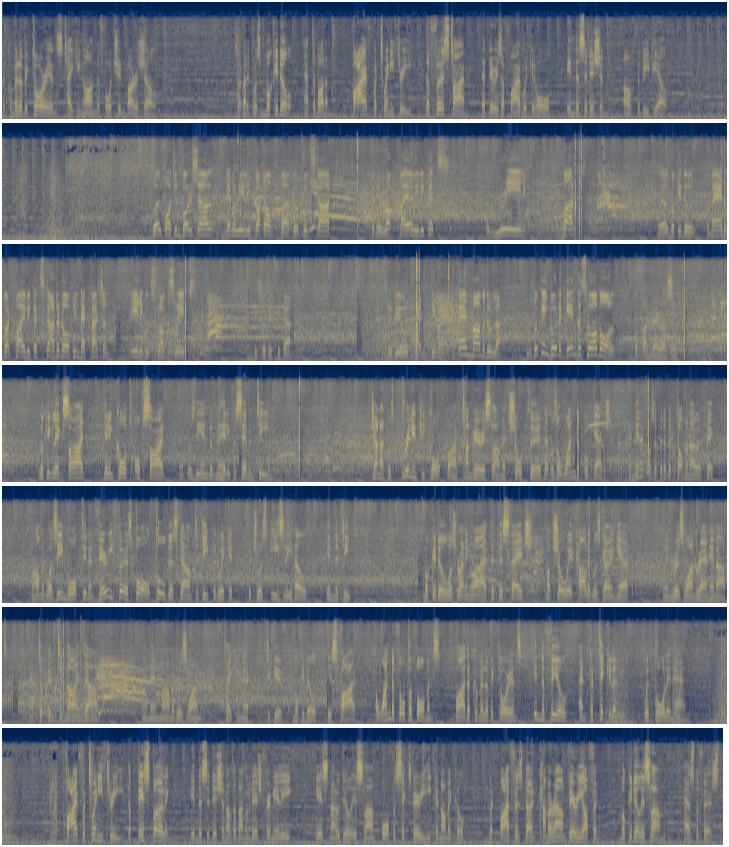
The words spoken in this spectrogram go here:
the Comilla Victorians taking on the Fortune Barishal. So, but it was Mukidul at the bottom, 5 for 23. The first time that there is a five wicket haul in this edition of the BPL. Well, Fortune Barishal never really got off uh, to a good start. They were rocked by early wickets, but really, but well, Mukidul, the man who got five wickets, started off in that fashion. Really good slog sweeps. And this was Iftikhar. It was reviewed and given. And then Mahmudullah. He was looking good. Again, the slower ball. For Andre Russell. Looking leg side, getting caught offside. That was the end of Mehidy for 17. Janat was brilliantly caught by Tanveer Islam at short third. That was a wonderful catch. And then it was a bit of a domino effect. Mohammad Wasim walked in and very first ball pulled this down to deep mid wicket, which was easily held in the deep. Mukidul was running riot at this stage. Not sure where Khalid was going here when Rizwan ran him out. That took him to nine down. And then Mohammad Rizwan taking that to give Mukidul his five. A wonderful performance by the Comilla Victorians in the field and particularly with ball in hand. Five for 23, the best bowling in this edition of the Bangladesh Premier League. Yes, Nahidul Islam, four for six, very economical. But fifers don't come around very often. Mukidul Islam has the first.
